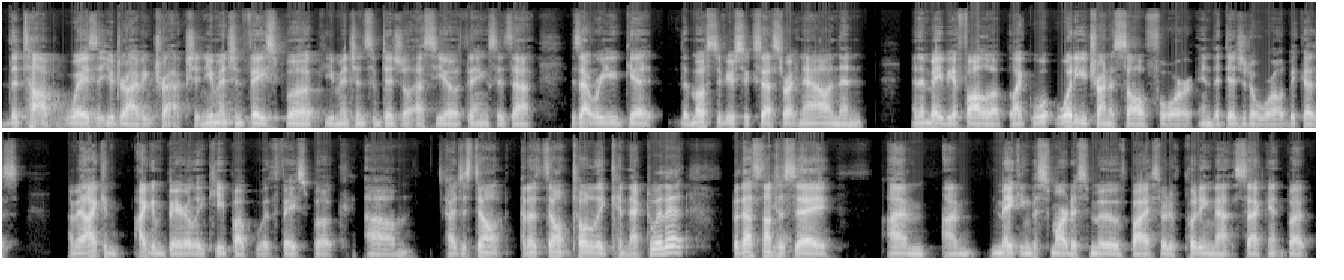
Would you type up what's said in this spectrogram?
the top ways that you're driving traction? You mentioned Facebook. You mentioned some digital SEO things. Is that is that where you get the most of your success right now? And then and then maybe a follow up like wh- what are you trying to solve for in the digital world? Because I mean, I can I can barely keep up with Facebook. Um, I just don't I just don't totally connect with it. But that's not yeah. to say I'm I'm making the smartest move by sort of putting that second. But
